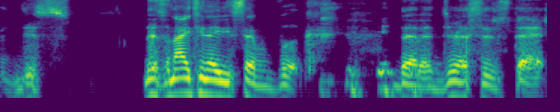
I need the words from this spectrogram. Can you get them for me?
This there's a 1987 book that addresses that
